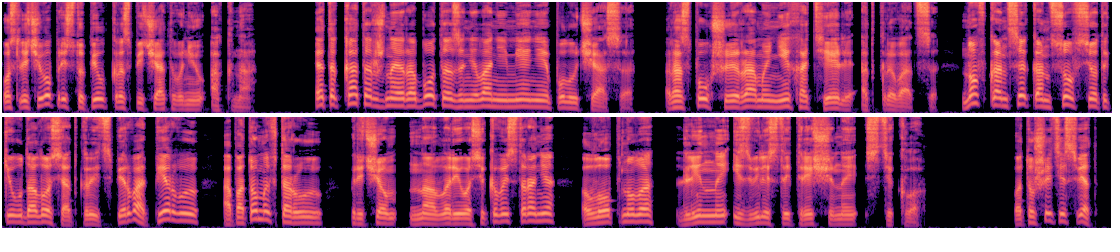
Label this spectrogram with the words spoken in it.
после чего приступил к распечатыванию окна. Эта каторжная работа заняла не менее получаса. Распухшие рамы не хотели открываться, но в конце концов все-таки удалось открыть сперва первую, а потом и вторую, причем на лариосиковой стороне лопнуло длинной извилистой трещиной стекло. «Потушите свет», —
